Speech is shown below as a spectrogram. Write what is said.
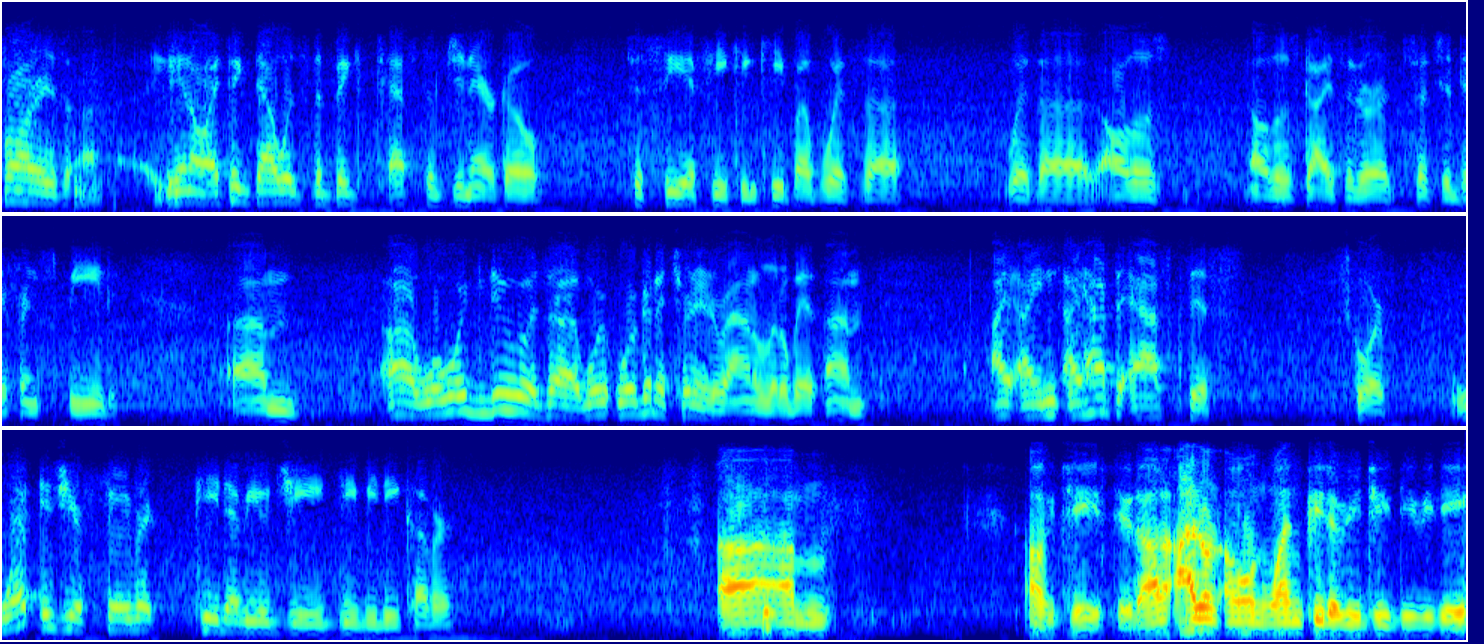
far as uh, you know, I think that was the big test of Generico to see if he can keep up with uh, with uh, all those all those guys that are at such a different speed. Um, uh, what we're gonna do is uh, we're we're gonna turn it around a little bit. Um, I, I I have to ask this, Scorp. What is your favorite PWG DVD cover? um, oh geez, dude, I I don't own one PWG DVD,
